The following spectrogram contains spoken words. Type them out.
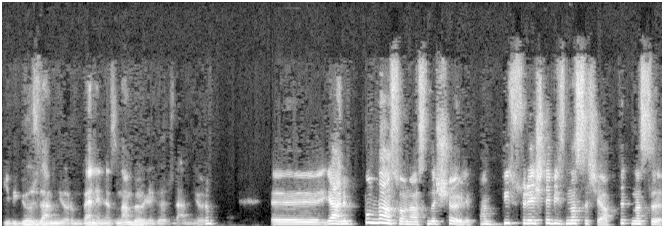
gibi gözlemliyorum. Ben en azından böyle gözlemliyorum. Ee, yani bundan sonra aslında şöyle bir süreçte biz nasıl şey yaptık, nasıl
